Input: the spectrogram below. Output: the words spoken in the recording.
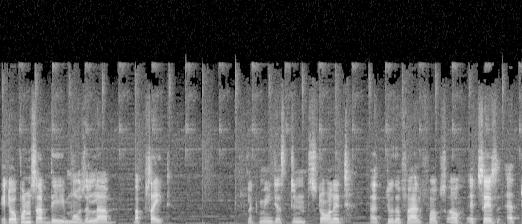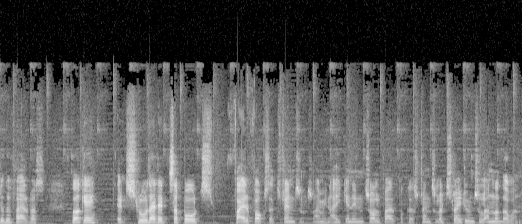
It opens up the mozilla website. Let me just install it add to the firefox. Oh it says add to the firefox. Okay it's true that it supports firefox extensions. I mean i can install firefox extensions. Let's try to install another one.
